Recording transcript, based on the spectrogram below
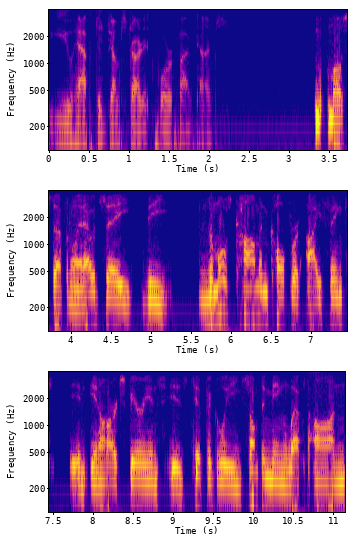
you have to jumpstart it four or five times. Most definitely, I would say the the most common culprit, I think, in, in our experience, is typically something being left on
